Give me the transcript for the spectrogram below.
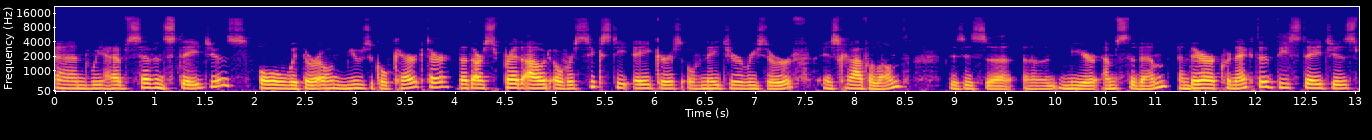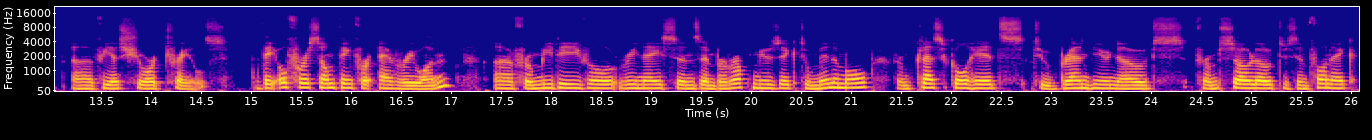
and we have seven stages, all with their own musical character, that are spread out over 60 acres of nature reserve in 's-Graveland. This is uh, uh, near Amsterdam, and they are connected, these stages, uh, via short trails. They offer something for everyone. Uh, from medieval, Renaissance, and Baroque music to minimal, from classical hits to brand new notes, from solo to symphonic,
